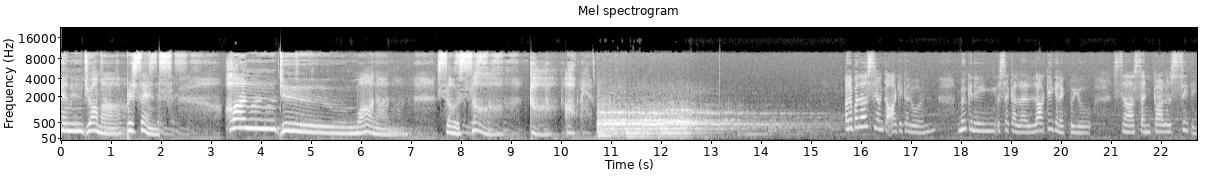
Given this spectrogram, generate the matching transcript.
and Drama presents Handumanan So Sa Ka Awit. Ano pa daw siyang kaagi karon? Mukining sa kalalaki nga nagpuyo sa San Carlos City.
